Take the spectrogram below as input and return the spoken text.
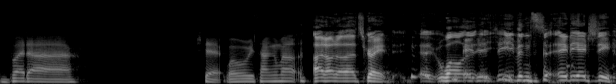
but uh, shit, what were we talking about? I don't know. That's great. Well, ADHD. even ADHD.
